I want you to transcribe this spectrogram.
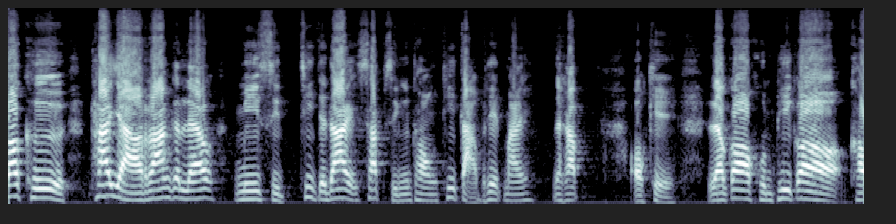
ก็คือ ถ้าอย่าร้างกันแล้ว มีสิทธิ์ที่จะได้ทรัพย์สินเงินทองที่ต่างประเทศไหมนะครับโอเค แล้วก็คุณพี่ก็เขา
